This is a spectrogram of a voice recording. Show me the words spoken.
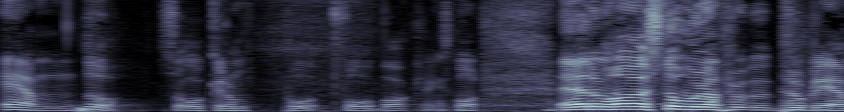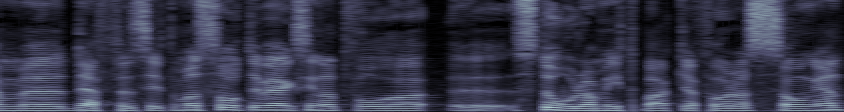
ändå så åker de på två baklängsmål. Eh, De har stora pro- problem eh, defensivt. De har sålt iväg sina två eh, stora mittbackar förra säsongen.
